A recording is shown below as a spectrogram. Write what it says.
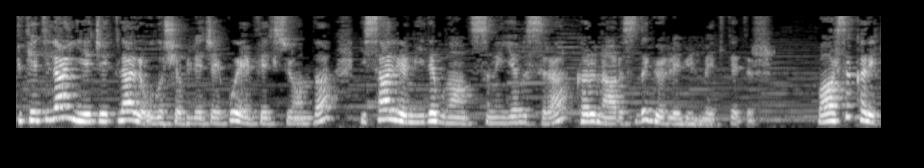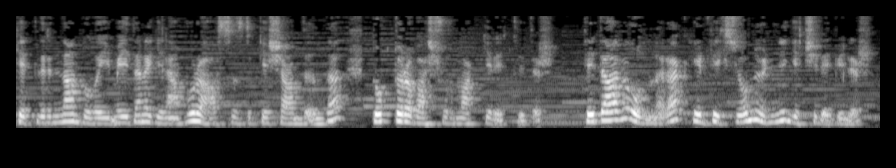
Tüketilen yiyeceklerle ulaşabilecek bu enfeksiyonda ishal ve mide bulantısının yanı sıra karın ağrısı da görülebilmektedir. Bağırsak hareketlerinden dolayı meydana gelen bu rahatsızlık yaşandığında doktora başvurmak gereklidir. Tedavi olunarak enfeksiyonun önüne geçilebilir.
